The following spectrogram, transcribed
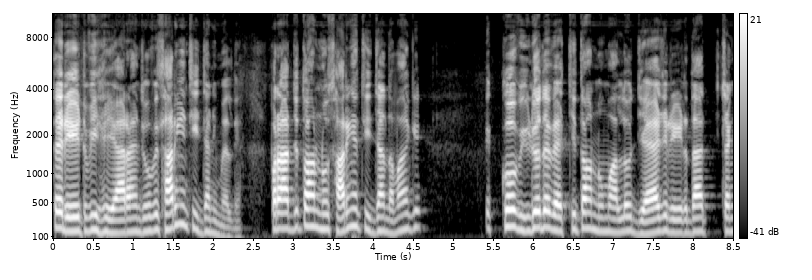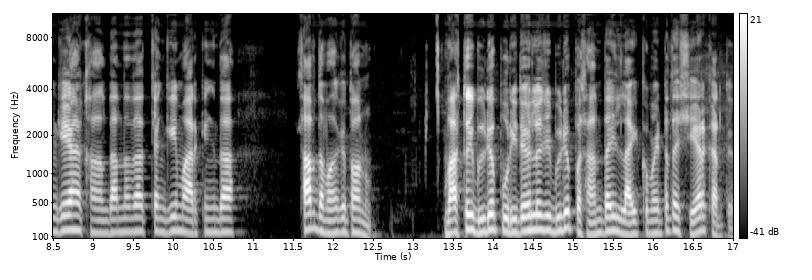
ਤੇ ਰੇਟ ਵੀ ਹਜ਼ਾਰਾਂ ਜੋ ਵੀ ਸਾਰੀਆਂ ਚੀਜ਼ਾਂ ਨਹੀਂ ਮਿਲਦੀਆਂ। ਪਰ ਅੱਜ ਤੁਹਾਨੂੰ ਸਾਰੀਆਂ ਚੀਜ਼ਾਂ ਦਵਾਂਗੇ। ਇੱਕੋ ਵੀਡੀਓ ਦੇ ਵਿੱਚ ਹੀ ਤੁਹਾਨੂੰ ਮੰਨ ਲਓ ਜਾਇਜ਼ ਰੇਟ ਦਾ, ਚੰਗੀਆਂ ਖਾਨਦਾਨਾਂ ਦਾ, ਚੰਗੀ ਮਾਰਕਿੰਗ ਦਾ ਸਭ ਦਵਾਂਗੇ ਤੁਹਾਨੂੰ। ਬਸ ਤੁਸੀਂ ਵੀਡੀਓ ਪੂਰੀ ਦੇਖ ਲਓ ਜੀ ਵੀਡੀਓ ਪਸੰਦ ਆਈ ਲਾਈਕ ਕਮੈਂਟ ਤੇ ਸ਼ੇਅਰ ਕਰ ਦਿਓ।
